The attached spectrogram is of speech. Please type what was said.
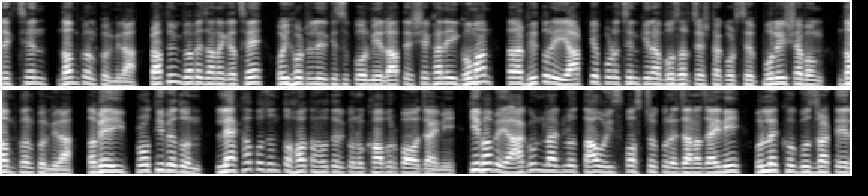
দেখছেন দমকল কর্মীরা। প্রাথমিকভাবে জানা গেছে, ওই হোটেলের কিছু কর্মী রাতে সেখানেই ঘুমান, তারা ভেতরেই আটকে পড়েছেন কিনা বোঝার চেষ্টা করছে পুলিশ এবং দমকল কর্মীরা। তবে এই প্রতিবেদন লেখা পর্যন্ত হতাহতের কোনো খবর পাওয়া যায়নি। কীভাবে আগুন লাগল তাও স্পষ্ট করে জানা যায়নি। উল্লেখ্য, গুজরাটের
